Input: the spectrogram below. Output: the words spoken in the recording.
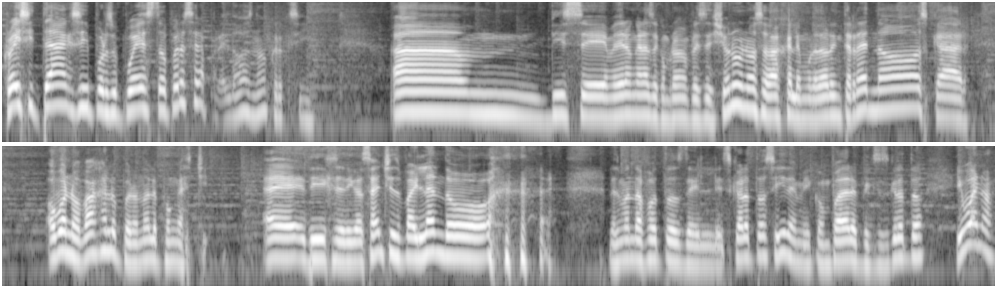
Crazy Taxi, por supuesto, pero ese era para el 2, ¿no? Creo que sí. Am, dice, me dieron ganas de comprarme PlayStation 1, se baja el emulador de internet. No, Oscar. O bueno, bájalo, pero no le pongas chip. Eh, dice, digo, Sánchez bailando. Les manda fotos del escroto, sí, de mi compadre Pix Escroto. Y bueno,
